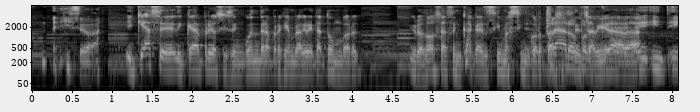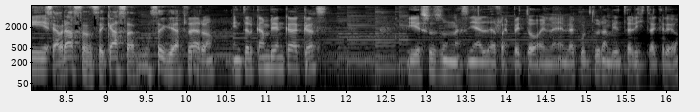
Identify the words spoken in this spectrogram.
y se va. ¿Y qué hace DiCaprio si se encuentra, por ejemplo, a Greta Thunberg? Y los dos se hacen caca encima sin cortarse Claro, la mirada. y- y- se abrazan, se casan, no sé qué hacen. claro, intercambian cacas y eso es una señal de respeto en la, en la cultura ambientalista, creo.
